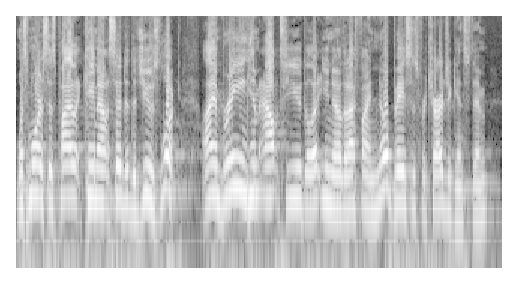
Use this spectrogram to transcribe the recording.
Once more, it says Pilate came out and said to the Jews, Look, I am bringing him out to you to let you know that I find no basis for charge against him.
